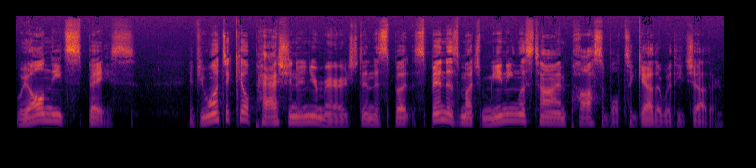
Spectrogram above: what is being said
We all need space. If you want to kill passion in your marriage, then spend as much meaningless time possible together with each other.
